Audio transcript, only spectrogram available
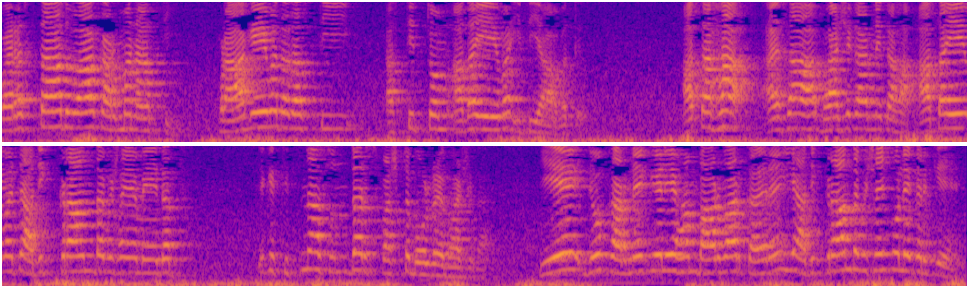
परस्ताद व कर्म नास्ति। प्रागेव तदस्ति अस्तित्व अतएव इतिवत अतः ऐसा भाष्यकार ने कहा अतएव च अधिक्रांत विषय मेदत देखिए, कितना सुंदर, स्पष्ट बोल रहे भाष्यकार। ये जो करने के लिए हम बार बार कह रहे हैं, ये अधिक्रांत विषय को लेकर के है।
